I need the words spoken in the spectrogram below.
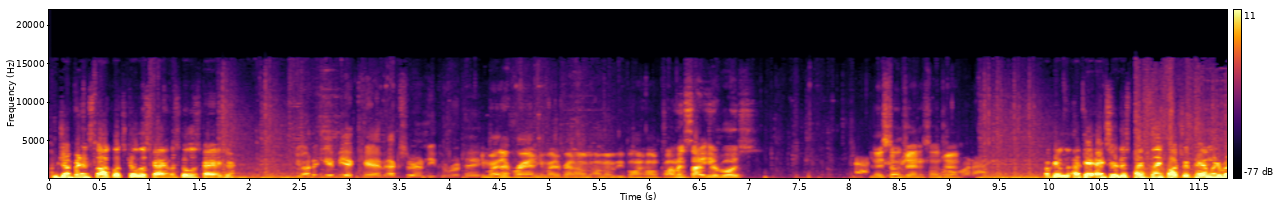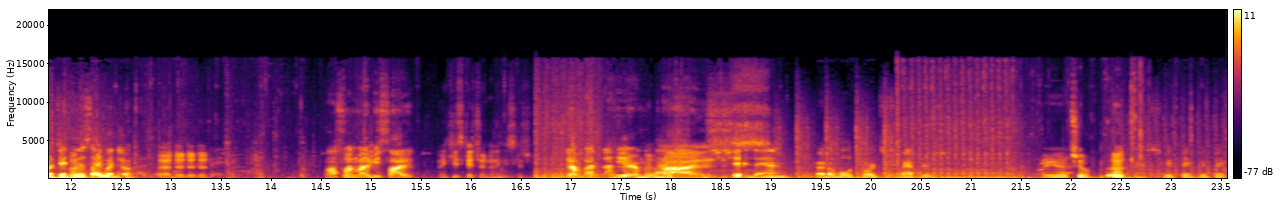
I'm jumping in stock. Let's kill this guy. Let's kill this guy, Hector. You gotta give me a cam extra and you can rotate. He might have ran. He might have ran. I'm, I'm gonna be blind. Hong Kong. I'm inside here, boys. No, it's on Jan. It's on Jan. Okay, okay, Extra, just play flank watch, okay? I'm gonna rotate to the side window. Dead, dead, dead, dead. Last one might be side. I think he's kitchen. I think he's kitchen. Yep, I, I hear him. Nice. Nice. Shit, Dan. Try to hold towards Raptors. Yeah, yeah, chill. Dead. Nice. Good pick, good pick.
